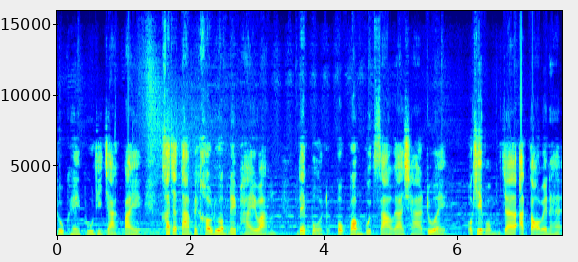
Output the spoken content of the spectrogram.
ทุกข์ให้ผู้ที่จากไปข้าจะตามไปเข้าร่วมในภายหวัง ได้โปรดปกป้องบุตรสาวราชาด้วย โอเคผมจะอัดต่อไว้นะฮะ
